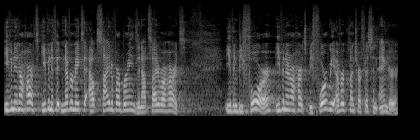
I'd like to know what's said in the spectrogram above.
even in our hearts, even if it never makes it outside of our brains and outside of our hearts. Even before, even in our hearts, before we ever clench our fists in anger,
